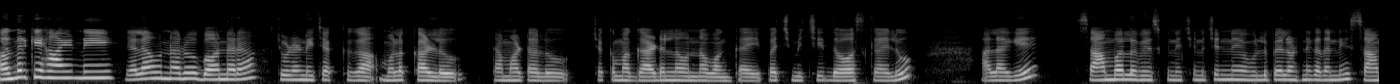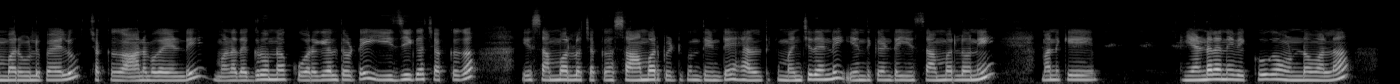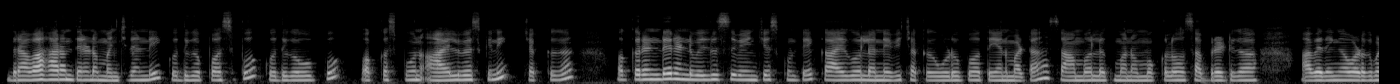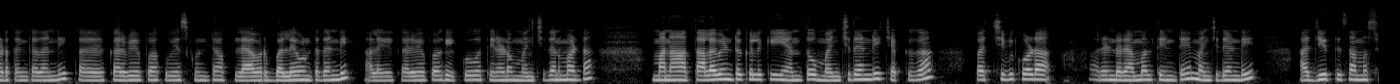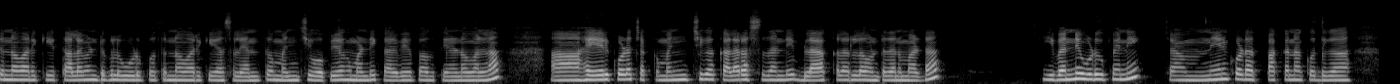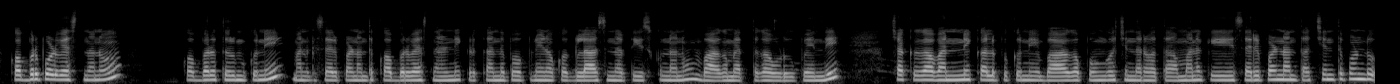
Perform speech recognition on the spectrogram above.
అందరికీ హాయ్ అండి. ఎలా ఉన్నారు? బాగున్నారా? చూడండి చక్కగా ములక్కాళ్ళు టమాటాలు చక్క మా గార్డెన్లో ఉన్న వంకాయ పచ్చిమిర్చి దోసకాయలు అలాగే సాంబార్లో వేసుకునే చిన్న చిన్న ఉల్లిపాయలు ఉంటున్నాయి కదండి. సాంబార్ ఉల్లిపాయలు చక్కగా ఆనబగాయండి మన దగ్గర ఉన్న కూరగాయలతోటి ఈజీగా చక్కగా ఈ సమ్మర్లో చక్కగా సాంబార్ పెట్టుకుని తింటే హెల్త్కి మంచిదండి. ఎందుకంటే ఈ సమ్మర్లోని మనకి ఎండలు అనేవి ఎక్కువగా ఉండడం వల్ల ద్రవాహారం తినడం మంచిదండి. కొద్దిగా పసుపు కొద్దిగా ఉప్పు ఒక్క స్పూన్ ఆయిల్ వేసుకుని చక్కగా ఒక రెండే రెండు విజిల్స్ వేయించేసుకుంటే కాయగూరలు అనేవి చక్కగా ఉడికిపోతాయి అనమాట సాంబార్లోకి మనం ముక్కలు సపరేట్గా ఆ విధంగా ఉడకబెడతాం కదండి. కరివేపాకు వేసుకుంటే ఆ ఫ్లేవర్ భలే ఉంటుందండి. అలాగే కరివేపాకు ఎక్కువగా తినడం మంచిదనమాట మన తల వెంట్రుకలకి ఎంతో మంచిదండి. చక్కగా పచ్చివి కూడా రెండు రెమ్మలు తింటే మంచిదండి. అజీర్తి సమస్య ఉన్న వారికి తల వెంట్రుకలు ఊడిపోతున్న వారికి అసలు ఎంతో మంచి ఉపయోగం అండి. కరివేపాకు తినడం వల్ల. హెయిర్ కూడా చక్క మంచిగా కలర్ వస్తుందండి. బ్లాక్ కలర్లో ఉంటుందన్నమాట. ఇవన్నీ ఉడికిపోయినాయి. నేను కూడా పక్కన కొద్దిగా కొబ్బరి పొడి వేస్తున్నాను. కొబ్బరి తురుముకుని మనకి సరిపడినంత కొబ్బరి వేస్తున్నానండి. ఇక్కడ కందిపప్పు నేను ఒక గ్లాసున్నర తీసుకున్నాను. బాగా మెత్తగా ఉడికిపోయింది. చక్కగా అవన్నీ కలుపుకొని బాగా పొంగు వచ్చిన తర్వాత మనకి సరిపడినంత చింతపండు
